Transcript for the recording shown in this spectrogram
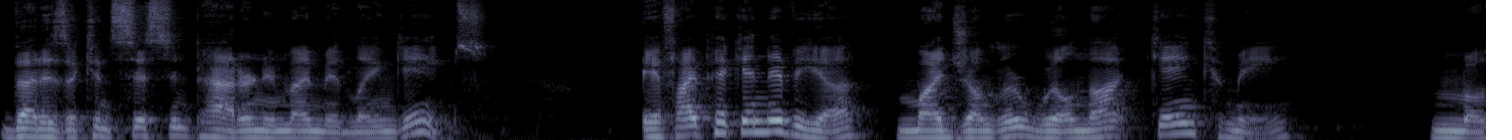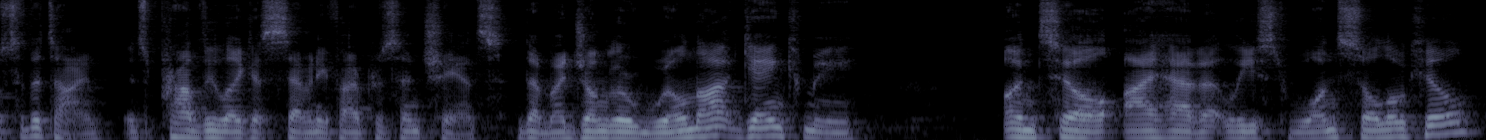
that is a consistent pattern in my mid lane games. If I pick Anivia, my jungler will not gank me most of the time. It's probably like a 75% chance that my jungler will not gank me until I have at least one solo kill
